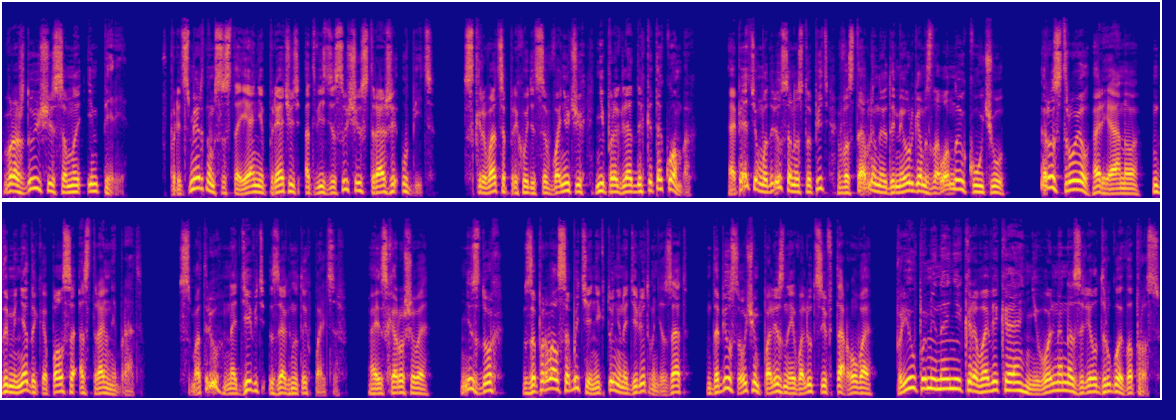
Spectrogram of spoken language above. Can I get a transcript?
враждующей со мной империи. В предсмертном состоянии прячусь от вездесущих стражей убийц. Скрываться приходится в вонючих непроглядных катакомбах. Опять умудрился наступить в оставленную Демиургом зловонную кучу. Расстроил Ариану. До меня докопался астральный брат. Смотрю на девять загнутых пальцев. А из хорошего не сдох. За события никто не надерет мне зад. Добился очень полезной эволюции второго. При упоминании кровавика невольно назрел другой вопрос.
